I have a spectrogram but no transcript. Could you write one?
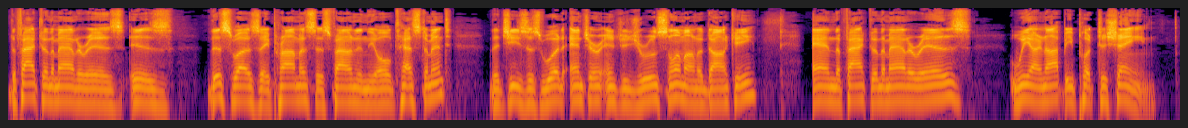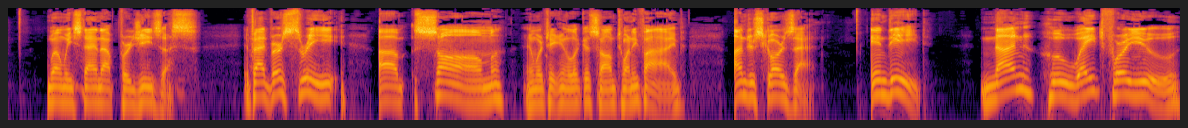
The fact of the matter is, is this was a promise as found in the Old Testament that Jesus would enter into Jerusalem on a donkey. And the fact of the matter is, we are not be put to shame when we stand up for Jesus. In fact, verse 3 of Psalm, and we're taking a look at Psalm 25, underscores that. Indeed, none who wait for you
